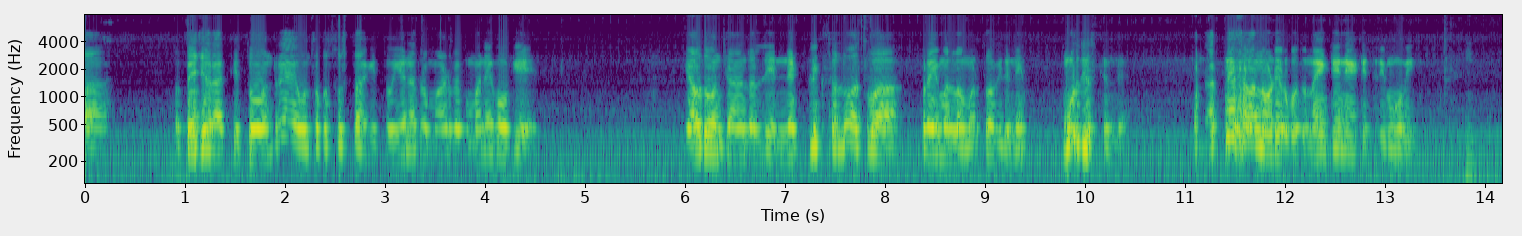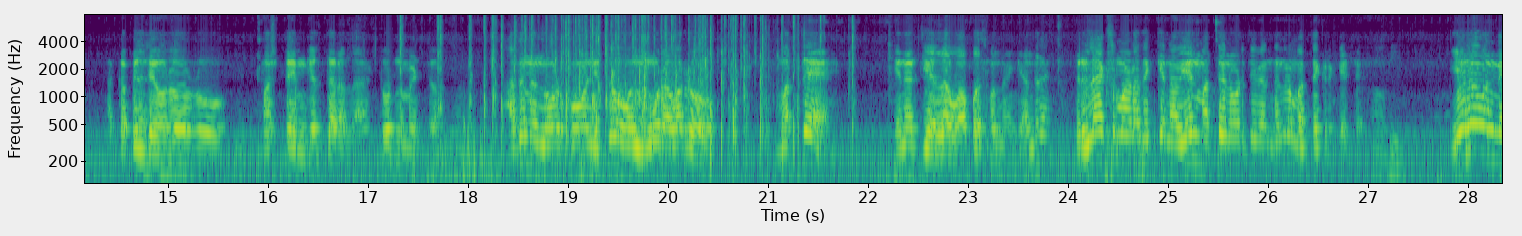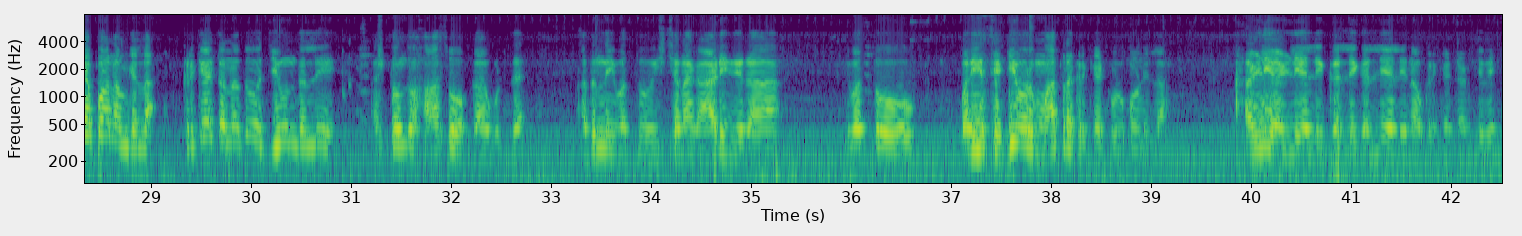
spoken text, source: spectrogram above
ಬೇಜಾರಾಗ್ತಿತ್ತು ಅಂದ್ರೆ ಒಂದ್ ಸ್ವಲ್ಪ ಸುಸ್ತಾಗಿತ್ತು. ಏನಾದ್ರೂ ಮಾಡ್ಬೇಕು, ಮನೆಗೆ ಹೋಗಿ ಯಾವುದೋ ಒಂದು ಚಾನಲಲ್ಲಿ ನೆಟ್ಫ್ಲಿಕ್ಸ್ ಅಲ್ಲೋ ಅಥವಾ ಪ್ರೈಮ್ ಅಲ್ಲೋ ಮರ್ತೋಗಿದ್ದೀನಿ. ಮೂರು ದಿವಸದಿಂದ. ಒಂದು ಹತ್ತನೇ ಸಲ ನೋಡಿರ್ಬೋದು nineteen eighty three movie Kapil ದೇವ್ರವರು first time ಗೆಲ್ತಾರಲ್ಲ ಟೂರ್ನಮೆಂಟ್ ಅದನ್ನ ನೋಡ್ಕೊಂಡಿದ್ದು ಒಂದು ಮೂರ್ ಅವರು ಮತ್ತೆ ಎನರ್ಜಿ ಎಲ್ಲ ವಾಪಸ್ ಬಂದಂಗೆ. ಅಂದ್ರೆ ರಿಲ್ಯಾಕ್ಸ್ ಮಾಡೋದಕ್ಕೆ ನಾವ್ ಏನ್ ಮತ್ತೆ ನೋಡ್ತೀವಿ ಅಂತಂದ್ರೆ ಮತ್ತೆ ಕ್ರಿಕೆಟ್ ಏನೋ ಒಂದ್ ನೆಪ ನಮ್ಗೆಲ್ಲ. ಕ್ರಿಕೆಟ್ ಅನ್ನೋದು ಜೀವನದಲ್ಲಿ ಅಷ್ಟೊಂದು ಹಾಸು ಹೊಕ್ಕಾಗ್ಬಿಟ್ಟಿದೆ ಅದನ್ನ ಇವತ್ತು ಇಷ್ಟು ಚೆನ್ನಾಗಿ ಆಡಿದೀರಾ? ಇವತ್ತು ಬರೀ ಸಿಟಿ ಅವ್ರಿಗೆ ಮಾತ್ರ ಕ್ರಿಕೆಟ್ ಉಳ್ಕೊಂಡಿಲ್ಲ. ಹಳ್ಳಿ ಹಳ್ಳಿಯಲ್ಲಿ, ಗಲ್ಲಿ ಗಲ್ಲಿಯಲ್ಲಿ ನಾವು ಕ್ರಿಕೆಟ್ ಆಡ್ತೀವಿ.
